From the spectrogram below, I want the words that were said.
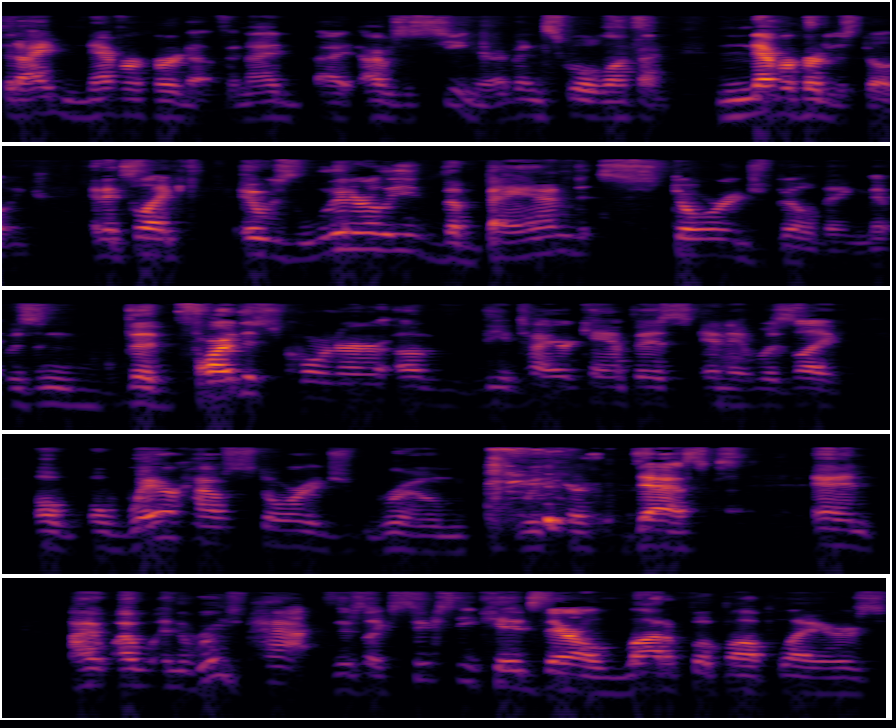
that I'd never heard of, and I, I I was a senior. I've been in school a long time, never heard of this building, and it's like it was literally the band storage building that was in the farthest corner of the entire campus. And it was like a, a warehouse storage room with desks. And I, I and the room's packed there's like 60 kids there a lot of football players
